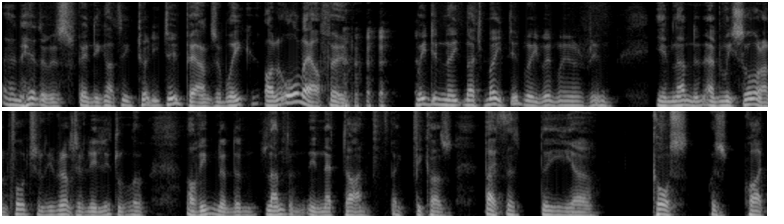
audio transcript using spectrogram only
And Heather was spending, I think, £22 a week on all our food. we didn't eat much meat, did we, when we were in, in London? And we saw, unfortunately, relatively little of, of England and London in that time because both the, the uh, course was quite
